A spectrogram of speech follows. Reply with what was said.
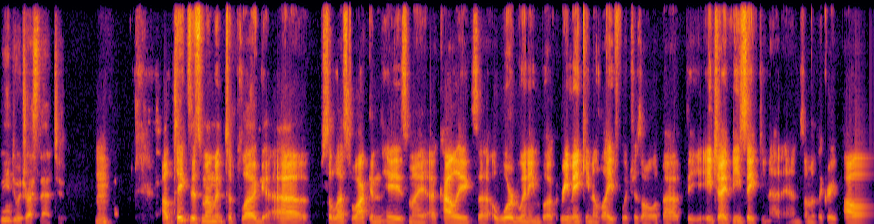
we need to address that too. mm. I'll take this moment to plug uh, Celeste Watkin Hayes, my uh, colleague's uh, award winning book, Remaking a Life, which is all about the HIV safety net and some of the great policies.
